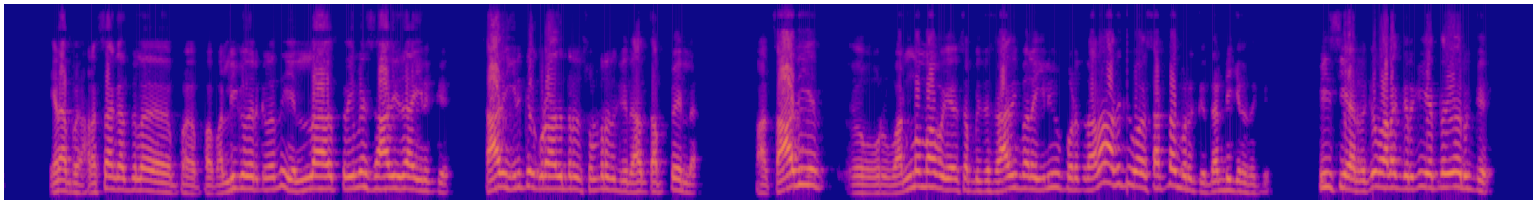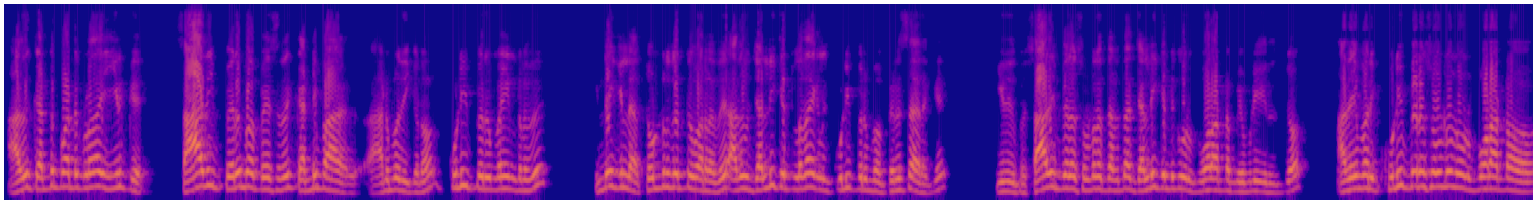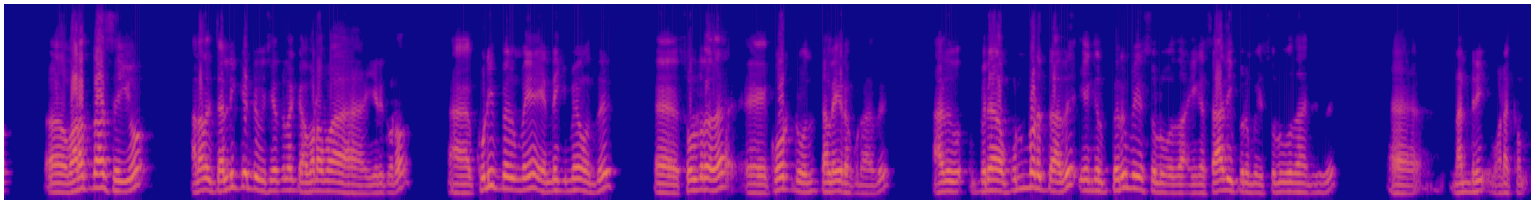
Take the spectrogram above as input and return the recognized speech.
ஏன்னா இப்ப அரசாங்கத்துல ப- ப- எல்லாத்துலயுமே சாதி தான் இருக்கு. சாதி இருக்கக்கூடாதுன்றது சொல்றதுக்கு அது தப்பே இல்லை. சாதியை ஒரு வன்மமாக இந்த சாதி மேல இழிவுபடுத்தினாலும் அதுக்கு ஒரு சட்டம் இருக்கு தண்டிக்கிறதுக்கு. பிசிஆர் இருக்கு வழக்கு இருக்கு எத்தனையோ இருக்கு. அது கட்டுப்பாட்டுக்குள்ளதான் இருக்கு. சாதி பெருமை பேசுறதுக்கு கண்டிப்பா அனுமதிக்கணும். குடிப்பெருமைன்றது இன்னைக்கு இல்ல தொன்று தொட்டு வர்றது. அதுவும் ஜல்லிக்கட்டுல தான் எங்களுக்கு குடிப்பெருமை பெருசா இருக்கு. இது இப்போ சாதி பேரை சொல்றத தவிர்த்தா ஜல்லிக்கட்டுக்கு ஒரு போராட்டம் எப்படி இருந்துச்சோ அதே மாதிரி குடிப்பேரை சொல்றது ஒரு போராட்டம் வரத்தான் செய்யும். அதனால ஜல்லிக்கட்டு விஷயத்துல கவனமா இருக்கணும். குடிப்பெருமையை என்னைக்குமே வந்து சொல்கிறத கோர்ட் வந்து தலையிடக்கூடாது. அது பிற புண்படுத்தாது. எங்கள் பெருமையை சொல்லுவதுதான். எங்கள் சாதி பெருமையை சொல்லுவதாங்கிறது நன்றி. வணக்கம்.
